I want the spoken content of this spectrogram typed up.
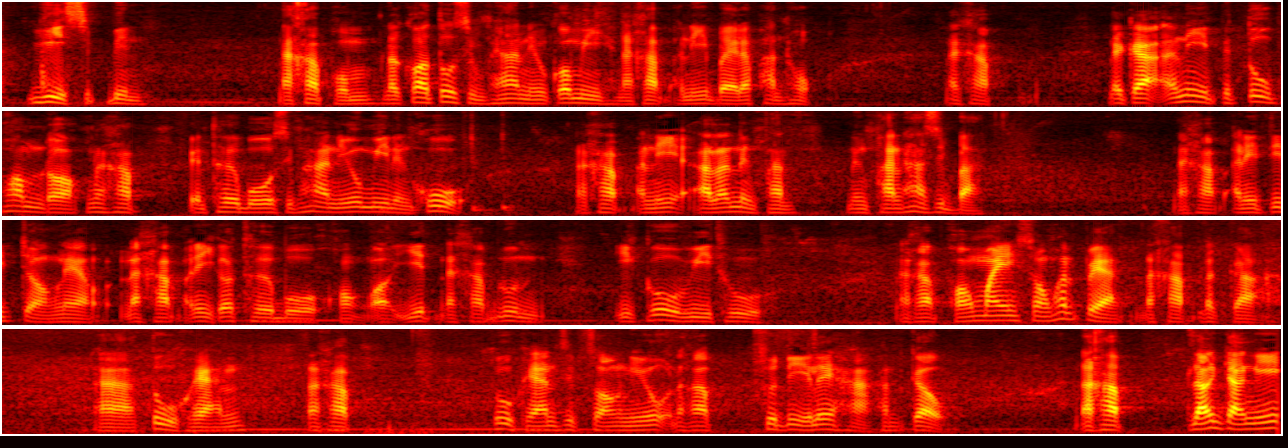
20 บินนะครับผมแล้วก็ตู้ 15 นิ้วก็มีนะครับอันนี้ใบละพันหนะครับแล้วก็อันนี้เป็นตู้พ่อมดอกนะครับเป็นเทอร์โบ 15 นิ้วมี 1 คู่นะครับอันนี้อันละ1,000 1,050 บาทนะครับอันนี้ติดจองแล้วนะครับอันนี้ก็เทอร์โบของออยินะครับรุ่น Eco V2 นะครับของไม้2008นะครับแล้วก็อ่า ตู้แขวนนะครับตู้แขวน 12 นิ้วนะครับชุดนี้เลยหาพันเก่านะครับหลังจากนี้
